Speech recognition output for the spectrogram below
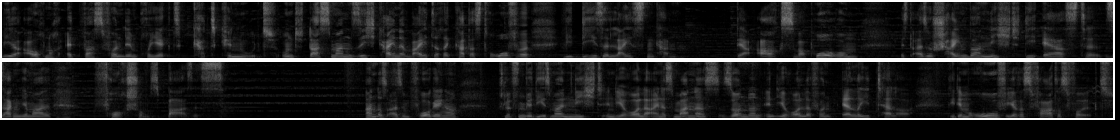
wir auch noch etwas von dem Projekt Canute und dass man sich keine weitere Katastrophe wie diese leisten kann. Der Arx Vaporum ist also scheinbar nicht die erste, sagen wir mal, Forschungsbasis. Anders als im Vorgänger schlüpfen wir diesmal nicht in die Rolle eines Mannes, sondern in die Rolle von Ellie Teller, die dem Ruf ihres Vaters folgt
